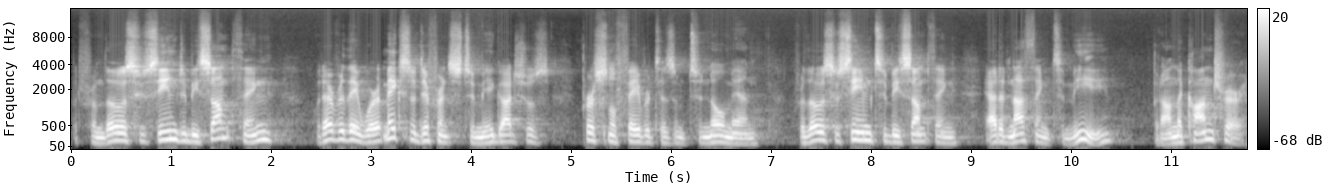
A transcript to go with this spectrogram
But from those who seemed to be something, whatever they were, it makes no difference to me. God shows personal favoritism to no man. For those who seemed to be something added nothing to me, but on the contrary.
